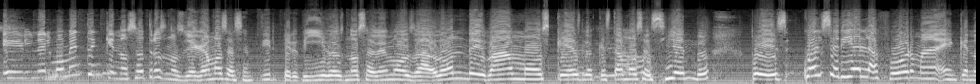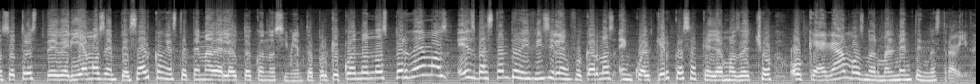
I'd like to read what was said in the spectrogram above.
en el momento en que nosotros nos llegamos a sentir perdidos, no sabemos a dónde vamos, qué es lo que estamos haciendo, pues, ¿cuál sería la forma en que nosotros deberíamos empezar con este tema del autoconocimiento? Porque cuando nos perdemos es bastante difícil enfocarnos en cualquier cosa que hayamos hecho o que hagamos normalmente en nuestra vida.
